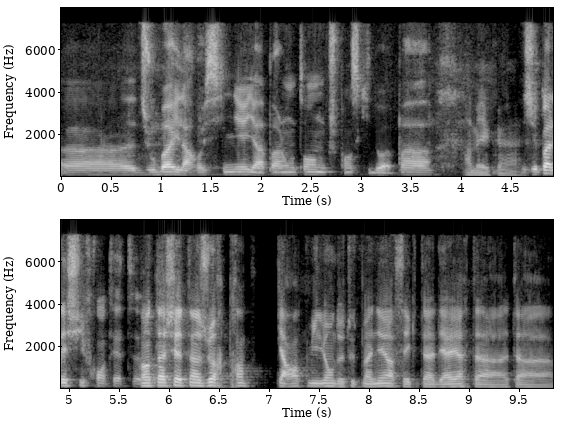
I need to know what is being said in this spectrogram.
Euh, Juba, il a re-signé il y a pas longtemps, donc je pense qu'il doit pas. Ah mec. J'ai pas les chiffres en tête. Quand tu achètes un joueur 30 40 millions de toute manière, c'est que as, derrière, tu as,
